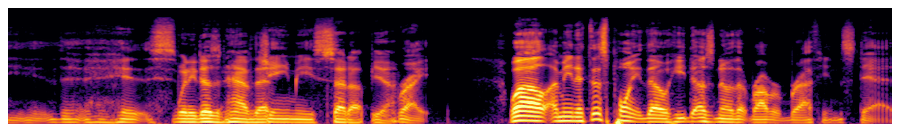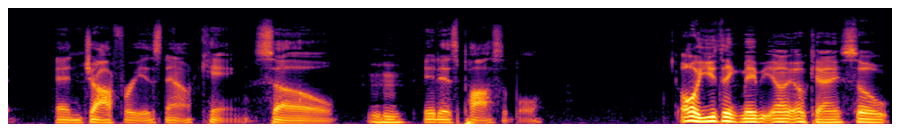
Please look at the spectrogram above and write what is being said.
the, his when he doesn't have that Jaime's set up. Yeah, right. Well, I mean, at this point though, he does know that Robert Baratheon's dead and Joffrey is now king, so Mhm. it is possible. Oh, you think maybe? Uh, okay, so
